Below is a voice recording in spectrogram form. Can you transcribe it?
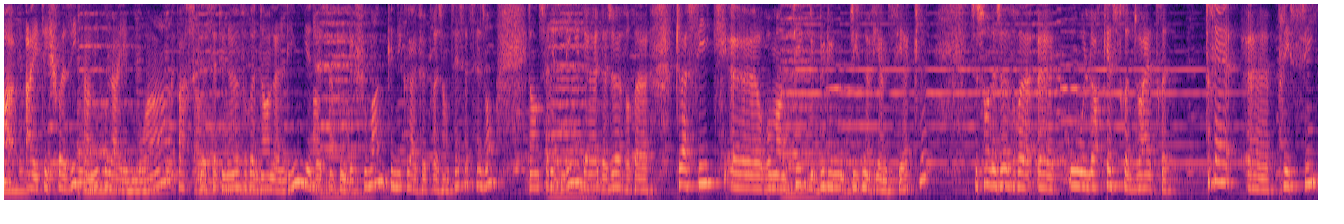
A été choisi par Nicolas et moi parce que c'est une œuvre dans la ligne des symphonies de Schumann que Nicolas veut présenter cette saison, dans cette ligne des œuvres classiques euh, romantiques début du 19e siècle. Ce sont des œuvres euh, où l'orchestre doit être très euh, précis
